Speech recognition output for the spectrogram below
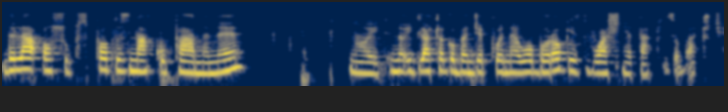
dla osób spod znaku Panny. No i, no i dlaczego będzie płynęło? Bo rok jest właśnie taki, zobaczcie.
